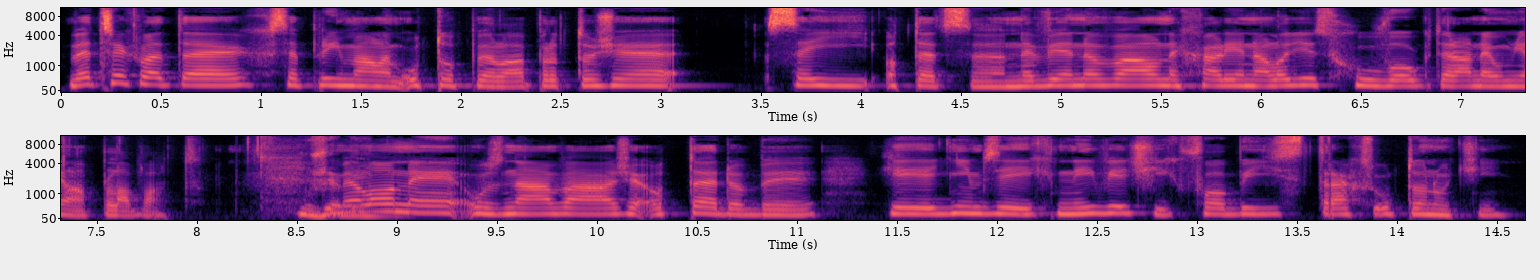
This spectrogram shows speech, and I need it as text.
Ve třech letech se prý málem utopila, protože se jí otec nevěnoval, nechal je na lodi s chůvou, která neuměla plavat. Může Melony uznává, že od té doby je jedním z jejich největších fobí strach z utonutí.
